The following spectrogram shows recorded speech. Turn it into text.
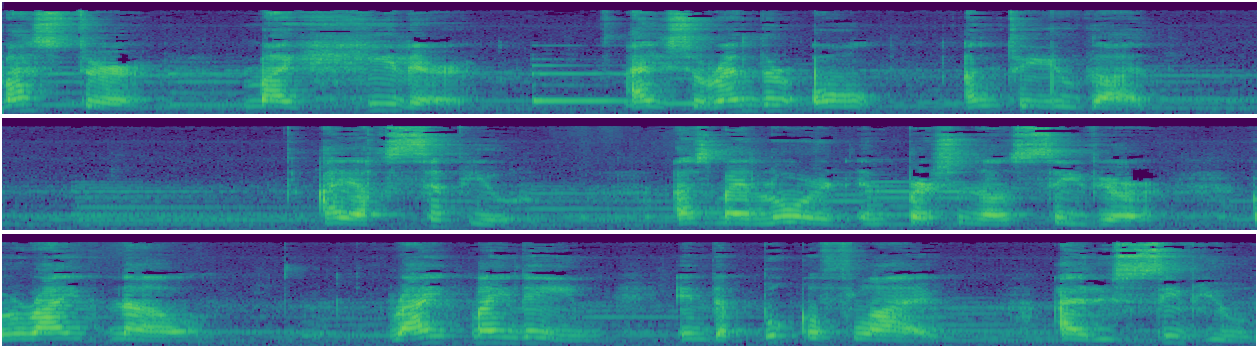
Master, my Healer. I surrender all unto you, God. I accept you as my Lord and personal Savior right now. Write my name in the book of life. I receive you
